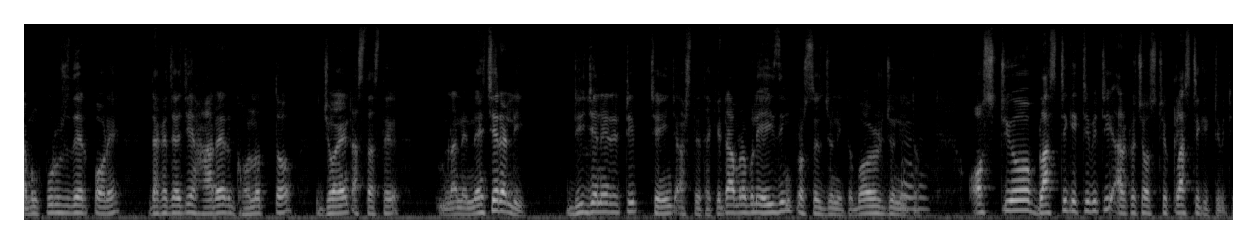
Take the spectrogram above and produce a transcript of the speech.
এবং পুরুষদের পরে দেখা যায় যে হাড়ের ঘনত্ব জয়েন্ট আস্তে আস্তে মানে ন্যাচারালি ডিজেনারেটিভ চেঞ্জ আসতে থাকে। এটা আমরা বলি এইজিং প্রসেস জনিত বয়স জনিত। অস্টিওব্লাস্টিক অ্যাক্টিভিটি আর একটা হচ্ছে অস্টিওক্লাস্টিক অ্যাক্টিভিটি।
